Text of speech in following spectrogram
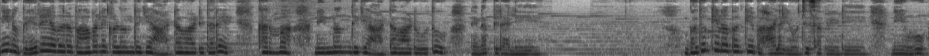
ನೀನು ಬೇರೆಯವರ ಭಾವನೆಗಳೊಂದಿಗೆ ಆಟವಾಡಿದರೆ ಕರ್ಮ ನಿನ್ನೊಂದಿಗೆ ಆಟವಾಡುವುದು ನೆನಪಿರಲಿ. ಬದುಕಿನ ಬಗ್ಗೆ ಬಹಳ ಯೋಚಿಸಬೇಡಿ. ನೀವು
